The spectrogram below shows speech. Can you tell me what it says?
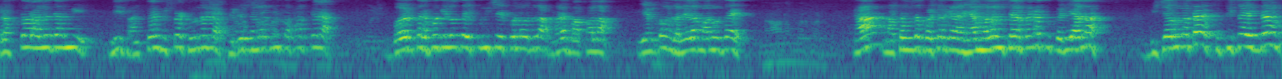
रस्त्यावर आलो होते आम्ही. मी सांगतोय विश्वास ठेवू नका. फेडरेशनला तुम्ही तपास करा. बळतर्फ गेलो होतो एकोणीसशे एकोणनव्वदला. माझ्या बापाला. एमकॉम झालेला माणूस आहे. हा नाथा भाऊचा प्रचार केला. ह्या मला विचारता का तू कधी आला? विचारू नका. चुकीचा एकदम.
